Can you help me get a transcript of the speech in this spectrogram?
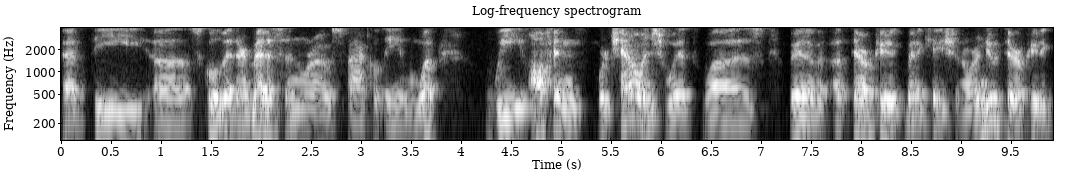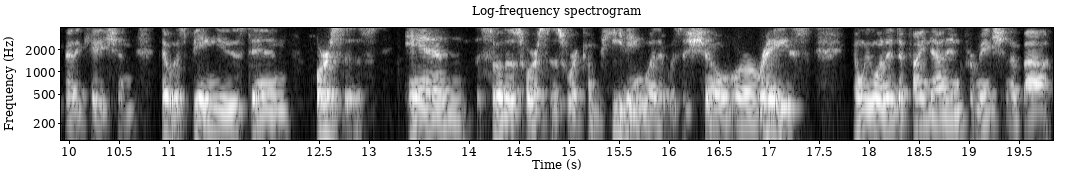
at the uh, School of Veterinary Medicine where I was faculty. And what we often were challenged with was we had a, a therapeutic medication or a new therapeutic medication that was being used in horses. And some of those horses were competing, whether it was a show or a race. And we wanted to find out information about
